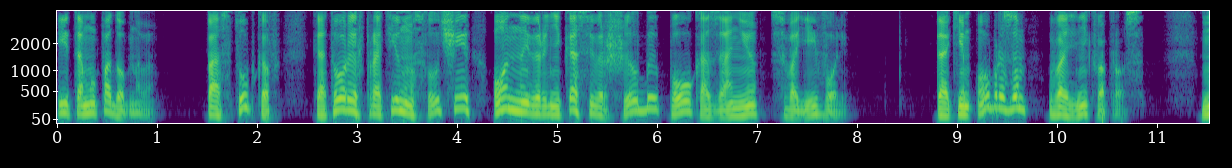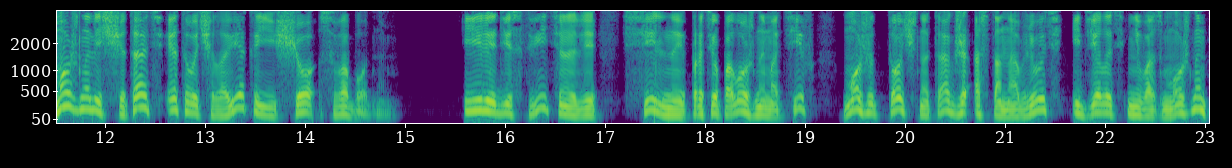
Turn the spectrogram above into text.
и тому подобного. Поступков, которые в противном случае он наверняка совершил бы по указанию своей воли. Таким образом, возник вопрос. Можно ли считать этого человека еще свободным? Или действительно ли сильный противоположный мотив может точно так же останавливать и делать невозможным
